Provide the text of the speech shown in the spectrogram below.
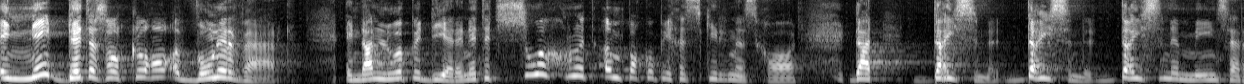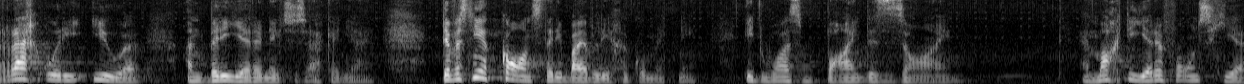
en net dit is al klaar 'n wonderwerk. En dan loop dit deur en dit het, het so groot impak op die geskiedenis gehad dat duisende, duisende, duisende mense reg oor die eeue aanbid die Here net soos ek en jy. Dit was nie 'n kans dat die Bybel hier gekom het nie. It was by design. En mag die Here vir ons gee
